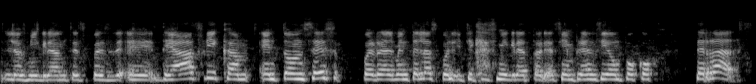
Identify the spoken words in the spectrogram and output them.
los migrantes pues de, eh, de África. Entonces, pues realmente las políticas migratorias siempre han sido un poco cerradas.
